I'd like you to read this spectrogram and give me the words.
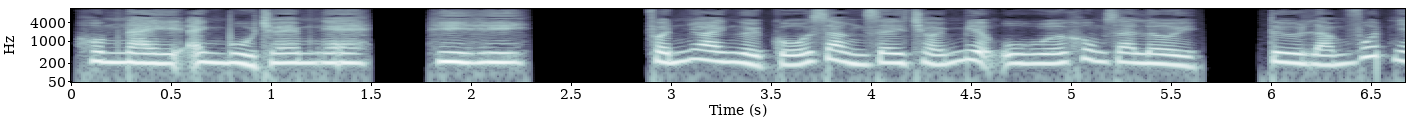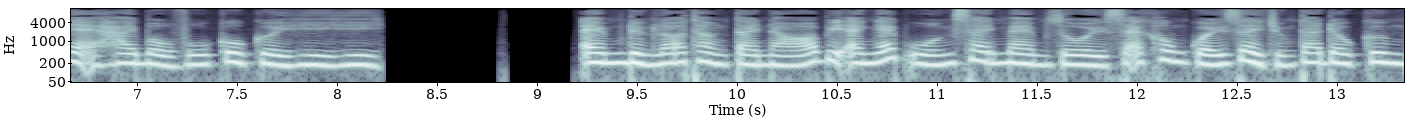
Hôm nay anh bù cho em nghe. Hi hi. Phấn nhoai người cố rằng dây trói miệng u hứa không ra lời, từ lắm vuốt nhẹ hai bầu vú cô cười hì hì. Em đừng lo thằng tài nó bị anh ép uống say mềm rồi sẽ không quấy giày chúng ta đâu cưng.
